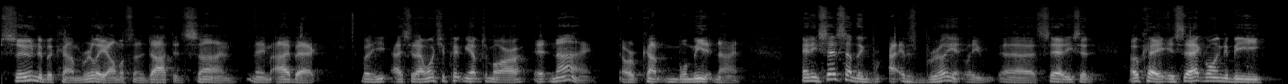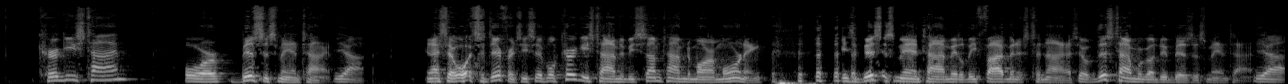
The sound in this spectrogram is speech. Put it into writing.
soon to become really almost an adopted son named Ibek. But he, I said, I want you to pick me up tomorrow at nine, or come, we'll meet at nine. And he said something. It was brilliantly uh, said. He said, "Okay, is that going to be Kyrgyz time or businessman time?" yeah, And I said, well, what's the difference? He said, well, Kyrgyz time will be sometime tomorrow morning. It's businessman time. It'll be five minutes to nine. I said, well, this time we're going to do businessman time. Yeah.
